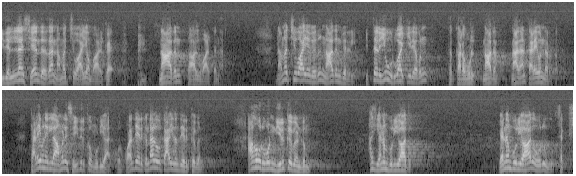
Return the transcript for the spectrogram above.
இதெல்லாம் சேர்ந்தது தான் நமச்சிவாயம் வாழ்க நாதன் தாழ் வாழ்கனார் நமச்சிவாயம் வேறு நாதன் வேறு இல்லை. இத்தனையும் உருவாக்கியவன் கடவுள் நாதன். நாதன் தலைவன் அர்த்தம். தலைவன் இல்லாமல் செய்திருக்க முடியாது. ஒரு குழந்தை இருக்கின்றால் ஒரு தாய் தந்தை இருக்க வேண்டும். ஆக ஒரு ஒன் இருக்க வேண்டும். அது இனம் புரியாது. இனம் புரியாத ஒரு சக்தி.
